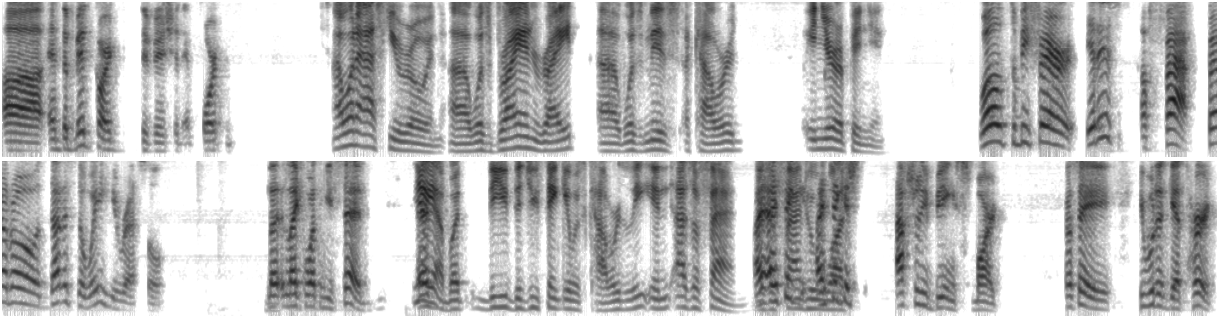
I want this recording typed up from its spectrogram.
uh, and the mid card division important. I want to ask you, Rowan. Uh, was Bryan right? Uh, was Miz a coward, in your opinion? Well, to be fair, it is a fact, pero that is the way he wrestled. Like, like what he said. Yeah, and, yeah, but do you, did you think it was cowardly in as a fan? As I, a fan think I watched... think it's actually being smart. Kasi he wouldn't get hurt.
